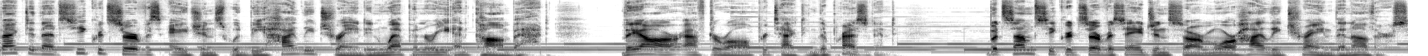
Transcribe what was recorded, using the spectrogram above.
Expected that Secret Service agents would be highly trained in weaponry and combat. They are, after all, protecting the president. But some Secret Service agents are more highly trained than others.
